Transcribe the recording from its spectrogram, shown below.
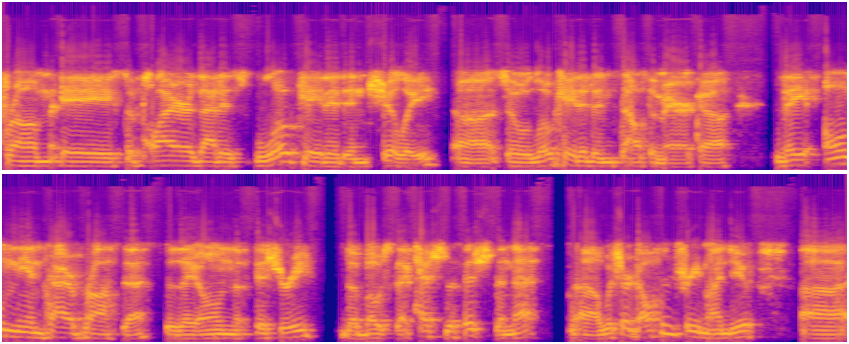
from a supplier that is located in Chile, uh, so located in South America. They own the entire process. So they own the fishery, the boats that catch the fish, the net, uh, which are dolphin free, mind you, uh,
